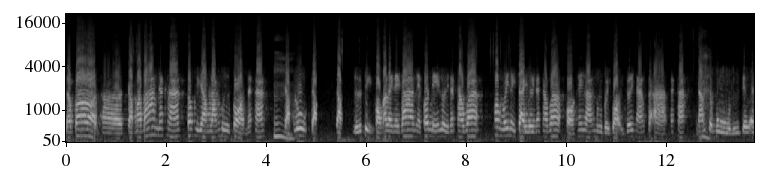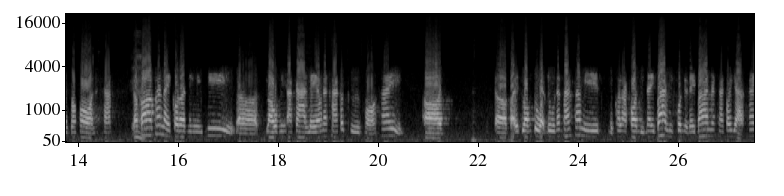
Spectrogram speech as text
แล้วก็เอ่อกลับมาบ้านนะคะ ต้องพยายามล้างมือก่อนนะคะอืมจับลูกจับจับหรือสิ่งของอะไรในบ้านเนี่ยก็เน้นเลยนะคะ ว่าท่องไว้ในใจเลยนะคะ ว่าขอให้ล้างมือบ่อยๆ ด้วยน้ำสะอาดนะคะ น้ำสบู่หรือเจลแอลกอฮอล์นะคะ แล้วก็ถ้าในกรณีที่เอ่อเรามีอาการแล้วนะคะ ก็คือขอให้เอ่อเอ่อไปลองตรวจดูนะคะ ถ้ามีบุคลากรอยู่ในบ้านมีคนอยู่ในบ้านนะคะ ก็อยากให้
